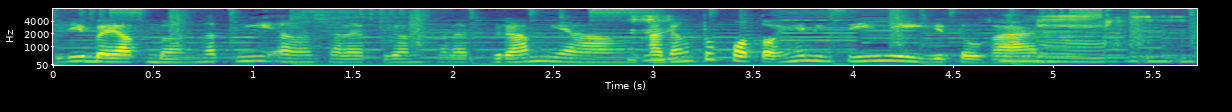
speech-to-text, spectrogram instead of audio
Jadi banyak banget nih eh, selebgram selebgram yang Mm-mm. kadang tuh fotonya di sini gitu kan. Bener.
